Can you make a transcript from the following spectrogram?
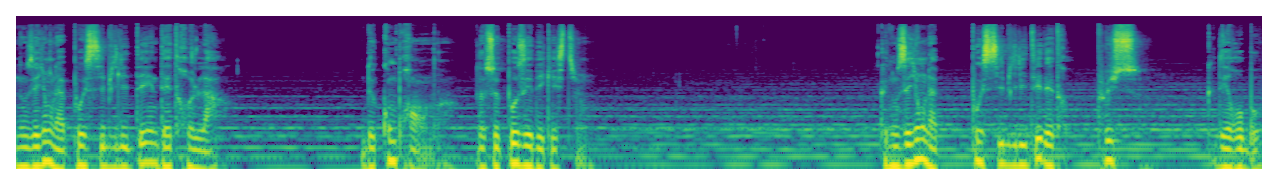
nous ayons la possibilité d'être là, de comprendre, de se poser des questions. Que nous ayons la possibilité d'être plus que des robots.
